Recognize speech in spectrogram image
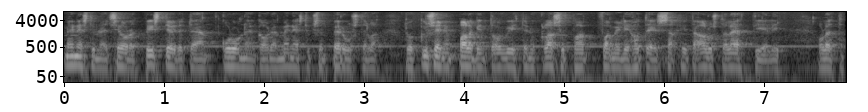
Menestyneet seurat pisteytetään kuluneen kauden menestyksen perusteella. Tuo kyseinen palkinto on viihtynyt Classic Family Hoteissa siitä alusta lähtien, eli olette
